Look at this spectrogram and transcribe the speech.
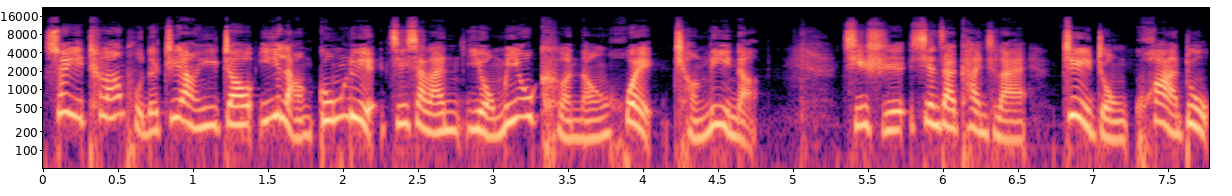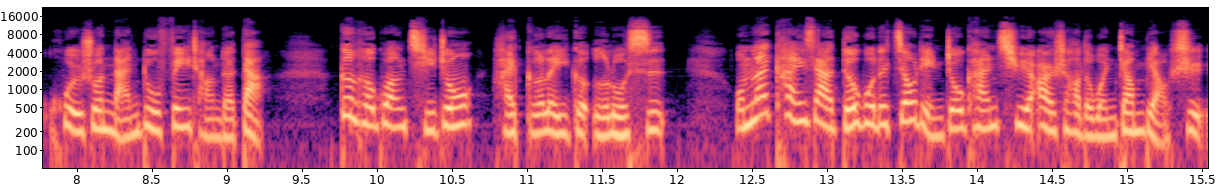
所以，特朗普的这样一招伊朗攻略，接下来有没有可能会成立呢？其实现在看起来，这种跨度或者说难度非常的大，更何况其中还隔了一个俄罗斯。我们来看一下德国的焦点周刊七月二十号的文章表示，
